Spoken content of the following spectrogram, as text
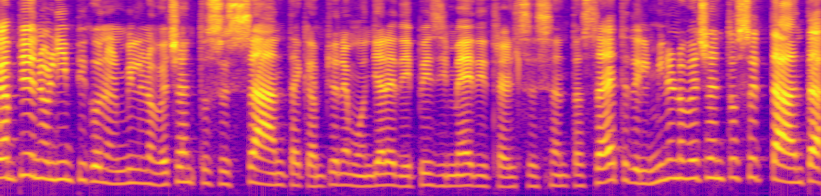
Campione olimpico nel 1960 e campione mondiale dei pesi medi tra il 67 e il 1970,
